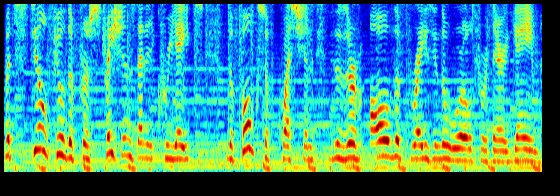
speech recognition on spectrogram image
but still feel the frustrations that it creates, the folks of Question deserve all the praise in the world for their game.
